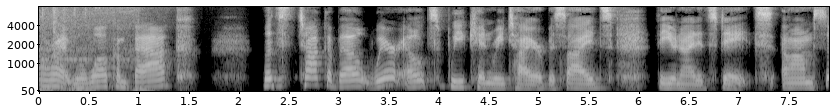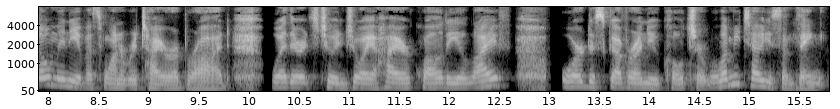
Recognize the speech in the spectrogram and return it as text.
All right, well, welcome back. Let's talk about where else we can retire besides the United States. Um, so many of us want to retire abroad, whether it's to enjoy a higher quality of life or discover a new culture. Well, let me tell you something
